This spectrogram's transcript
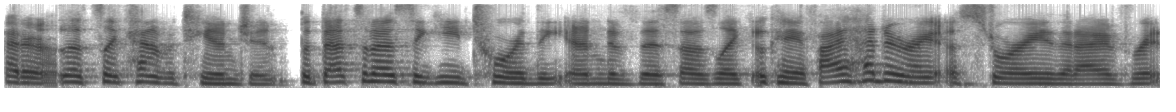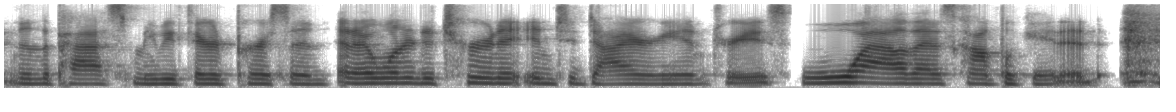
I don't know. That's like kind of a tangent. But that's what I was thinking toward the end of this. I was like, okay, if I had to write a story that I've written in the past, maybe third person, and I wanted to turn it into diary entries, wow, that is complicated.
